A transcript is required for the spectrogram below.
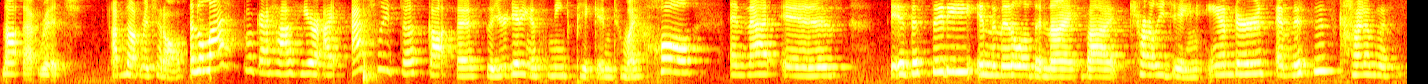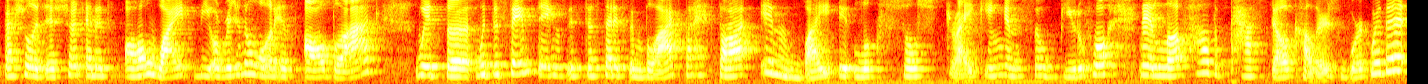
not that rich. I'm not rich at all. And the last book I have here, I actually just got this, so you're getting a sneak peek into my haul, and that is the City in the Middle of the Night by Charlie Jane Anders and this is kind of a special edition and it's all white. The original one is all black with the with the same things it's just that it's in black but I thought in white it looks so striking and so beautiful and I love how the pastel colors work with it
